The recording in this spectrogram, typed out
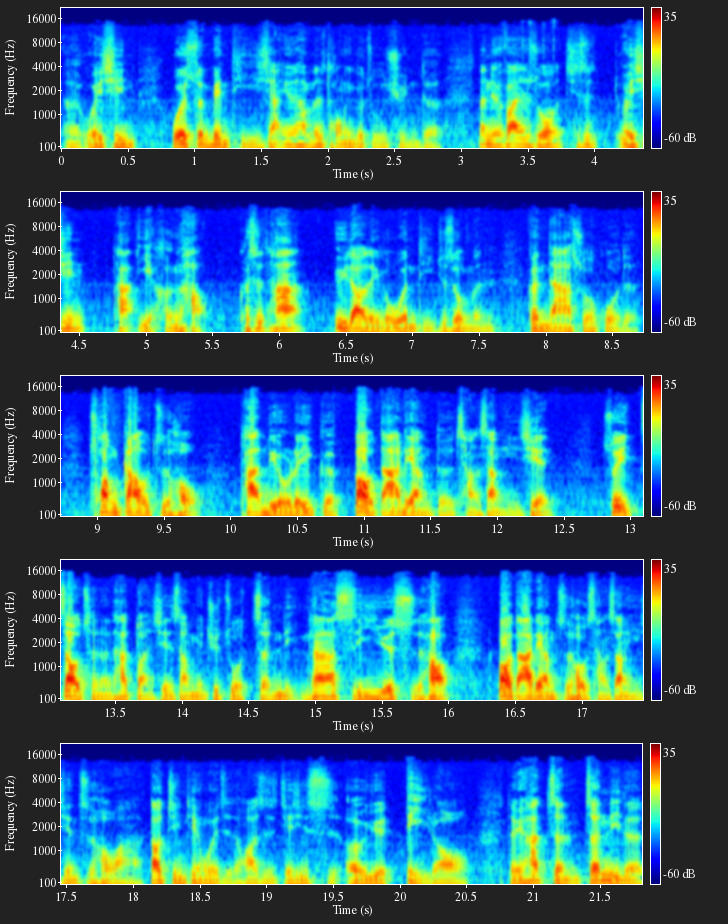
呃维新，我也顺便提一下，因为他们是同一个族群的。那你会发现说，其实维新它也很好，可是它遇到的一个问题，就是我们跟大家说过的，创高之后它留了一个爆大量的长上影线。所以造成了它短线上面去做整理。你看它十一月十号爆大量之后，长上影线之后啊，到今天为止的话是接近十二月底喽，等于它整整理了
